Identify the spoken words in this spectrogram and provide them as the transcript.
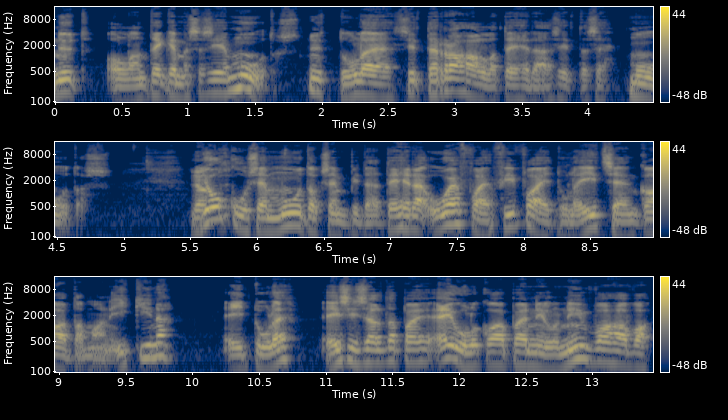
Nyt ollaan tekemässä siihen muutos. Nyt tulee sitten rahalla tehdään sitten se muutos. No, No. Joku sen muutoksen pitää tehdä. UEFA ja FIFA ei tule itseään kaatamaan ikinä. Ei tule. Ei sisältäpäin, ei ulkoapäin. Niillä on niin vahva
